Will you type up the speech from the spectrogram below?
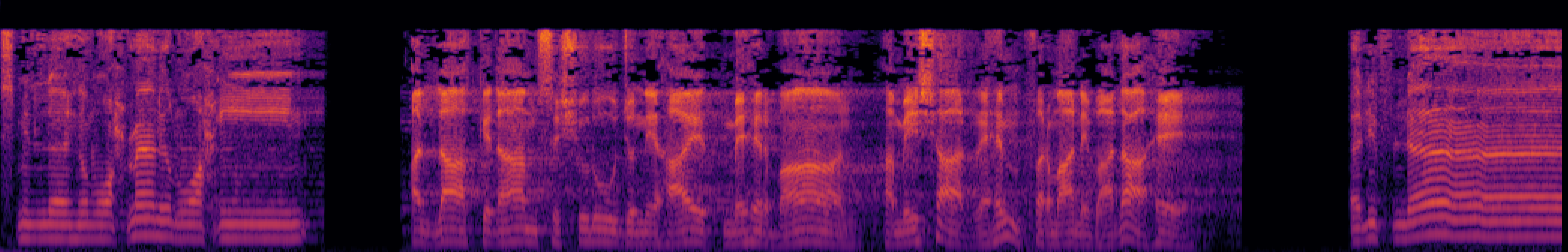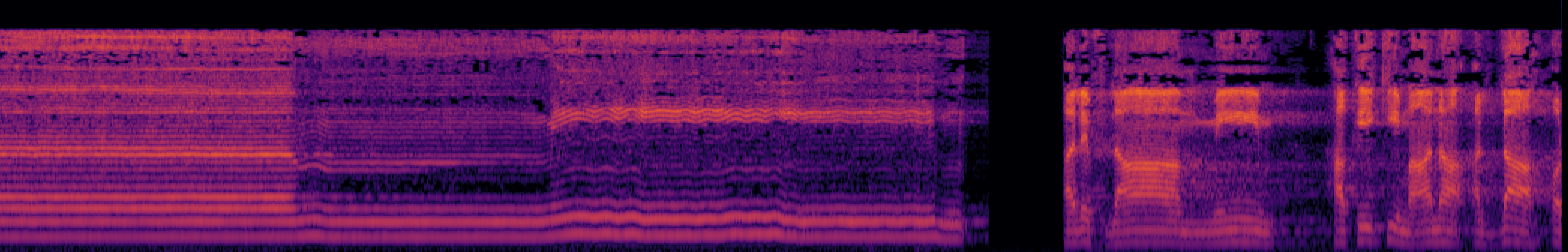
بسم اللہ الرحمن الرحیم۔ اللہ کے نام سے شروع جو نہایت مہربان ہمیشہ رحم فرمانے والا ہے۔ الف لام میم۔ الف لام میم۔ حقیقی معنی اللہ اور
